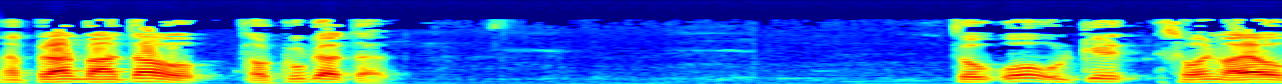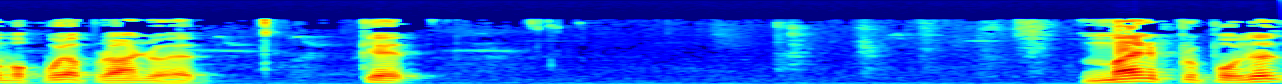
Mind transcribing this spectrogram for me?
میں پلان بناتا ہوں اور ٹوٹ جاتا ہے۔ تو وہ ان کی سمجھ میں آیا وہ مقبولہ پلان جو ہے کہ مین پرپوزل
